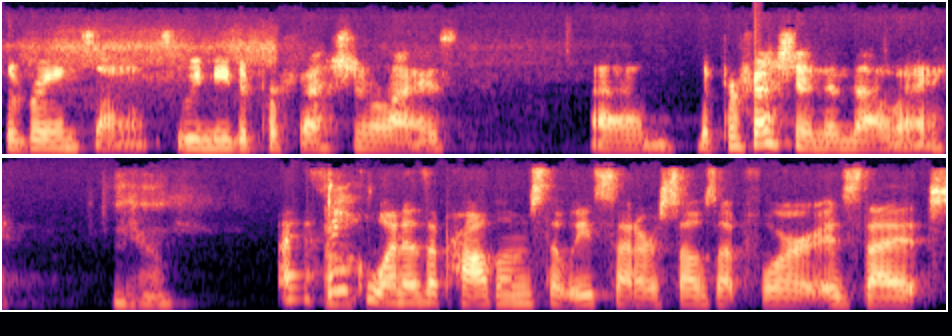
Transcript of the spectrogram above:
the brain science. We need to professionalize um, the profession in that way. Yeah. I think one of the problems that we set ourselves up for is that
